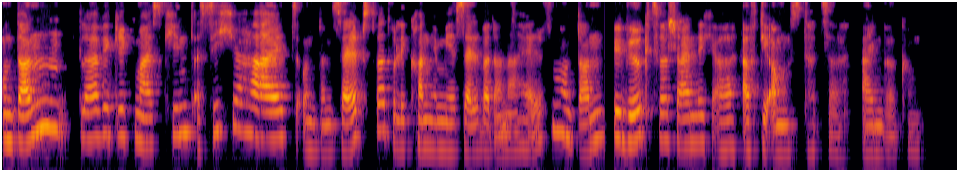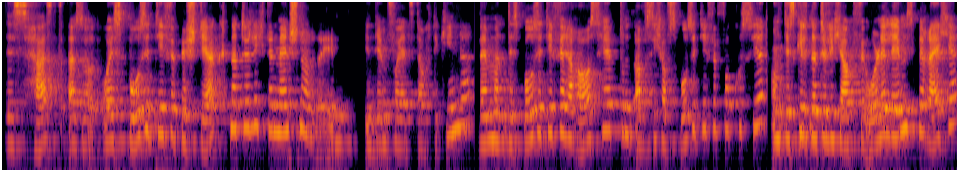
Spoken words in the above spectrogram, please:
Und dann, glaube ich, kriegt man als Kind eine Sicherheit und einen Selbstwert, weil ich kann ja mir selber dann auch helfen. Und dann bewirkt es wahrscheinlich auch auf die Angst, hat es eine Einwirkung. Das heißt, also alles Positive bestärkt natürlich den Menschen oder eben in dem Fall jetzt auch die Kinder, wenn man das Positive heraushebt und auf sich aufs Positive fokussiert. Und das gilt natürlich auch für alle Lebensbereiche.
